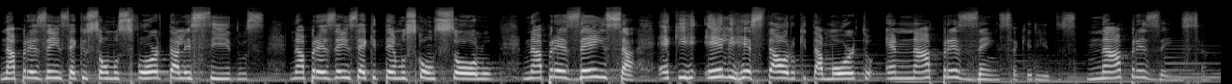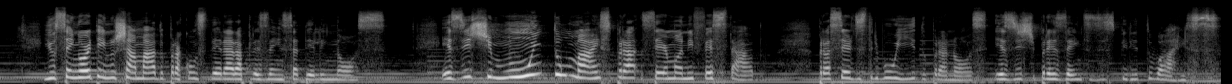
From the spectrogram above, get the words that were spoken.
Na presença é que somos fortalecidos. Na presença é que temos consolo. Na presença é que Ele restaura o que está morto. É na presença, queridos. Na presença. E o Senhor tem nos chamado para considerar a presença dEle em nós. Existe muito mais para ser manifestado, para ser distribuído para nós. Existem presentes espirituais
